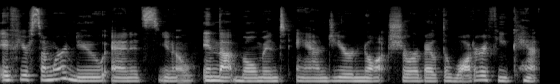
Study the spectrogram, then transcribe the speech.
if you're somewhere new and it's, you know, in that moment and you're not sure about the water, if you can't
